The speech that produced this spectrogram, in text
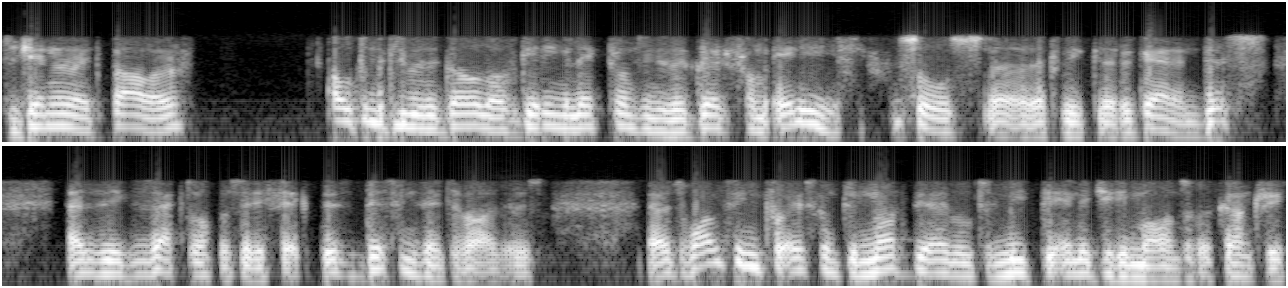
to generate power ultimately with the goal of getting electrons into the grid from any source uh, that we, that we can. And this has the exact opposite effect. This disincentivizes. Now, it's one thing for Eskom to not be able to meet the energy demands of a country,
